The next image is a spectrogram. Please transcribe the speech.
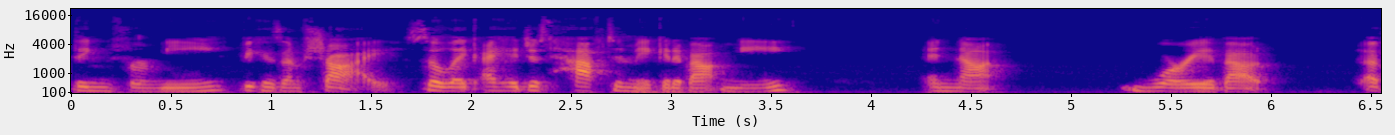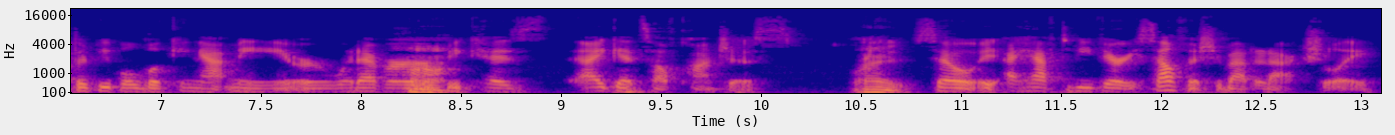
thing for me because I'm shy. So like I just have to make it about me and not worry about other people looking at me or whatever Huh. because I get self-conscious. Right. So I have to be very selfish about it actually.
